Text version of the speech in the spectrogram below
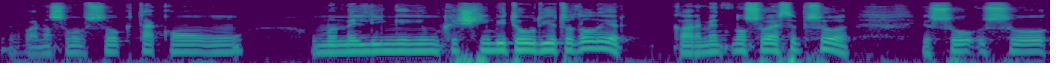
Eu agora não sou uma pessoa que está com um, uma malhinha e um cachimbo e estou o dia todo a ler. Claramente não sou essa pessoa. Eu sou, sou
